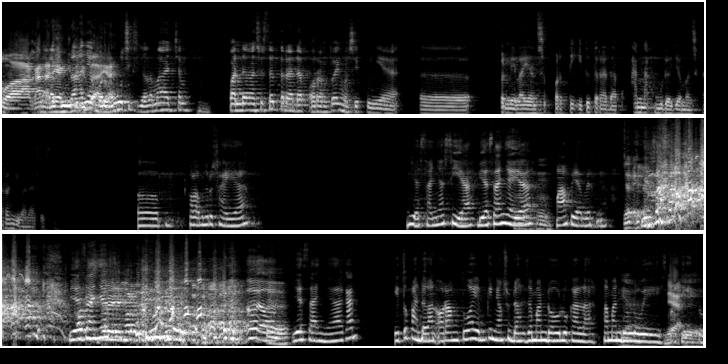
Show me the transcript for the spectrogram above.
wah kan Nggak ada yang gitu gunanya juga ya. bermusik segala macam. Pandangan suster terhadap orang tua yang masih punya eh, penilaian seperti itu terhadap anak muda zaman sekarang gimana suster? Eh, kalau menurut saya biasanya sih ya, biasanya ya. Hmm, hmm. Maaf ya, ya. Ya, eh, Biasanya dulu. Eh, eh, biasanya kan itu pandangan orang tua ya mungkin yang sudah zaman dahulu kala, zaman Ya, dulu ya. seperti itu.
